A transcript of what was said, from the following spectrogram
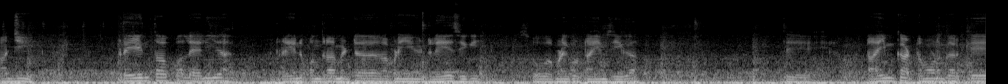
ਹਾਂਜੀ ਟ੍ਰੇਨ ਤਾਂ ਆਪਾਂ ਲੈ ਲਈ ਆ। ਟ੍ਰੇਨ 15 ਮਿੰਟ ਆਪਣੀ ਡਿਲੇ ਸੀਗੀ, ਸੋ ਆਪਣੇ ਕੋਲ ਟਾਈਮ ਸੀਗਾ। ਤੇ ਟਾਈਮ ਘੱਟ ਹੋਣ ਕਰਕੇ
